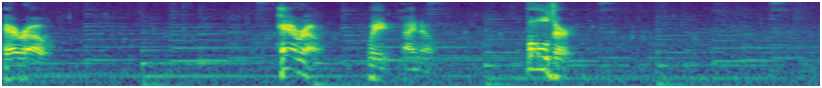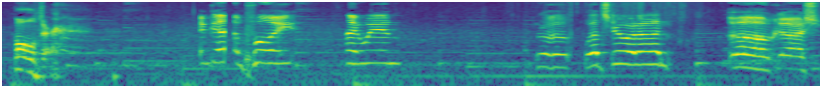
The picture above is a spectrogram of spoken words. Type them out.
Harrow. Harrow. Wait, I know. Boulder. Boulder. I got a point. I win. Uh, what's going on? Oh gosh.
